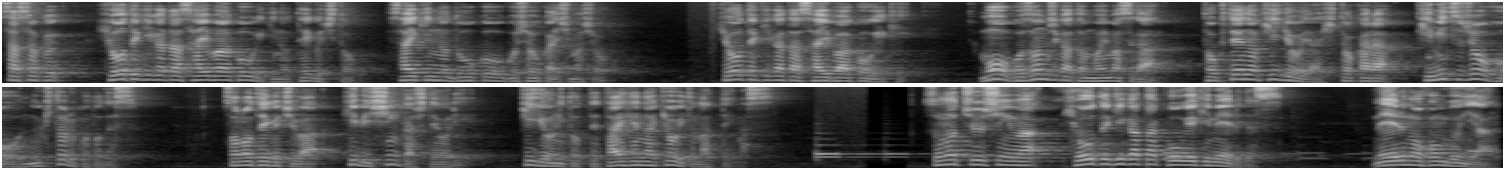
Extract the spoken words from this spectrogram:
早速標的型サイバー攻撃の手口と最近の動向をご紹介しましょう。標的型サイバー攻撃。もうご存知かと思いますが特定の企業や人から機密情報を抜き取ることです。その手口は日々進化しており企業にとって大変な脅威となっています。その中心は標的型攻撃メールです。メールの本文や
